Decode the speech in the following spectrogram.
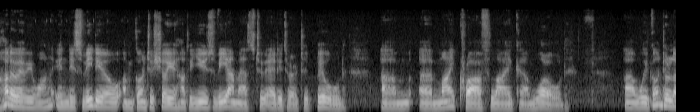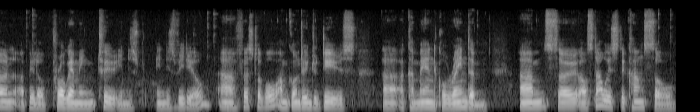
Hello everyone, in this video I'm going to show you how to use VRMath2 editor to build um, a Minecraft-like uh, world. Uh, we're going to learn a bit of programming too in this, in this video. Uh, first of all, I'm going to introduce uh, a command called random. Um, so I'll start with the console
